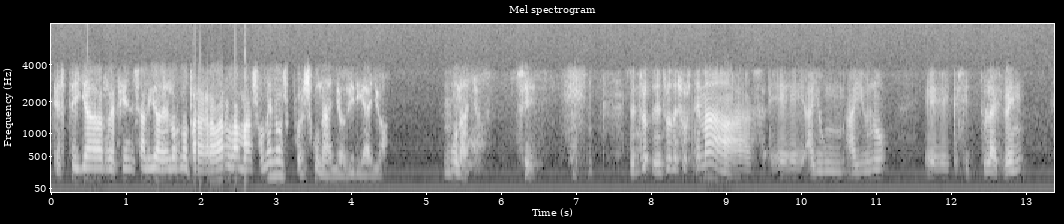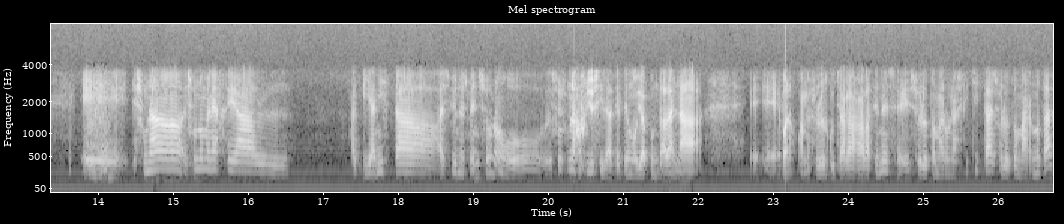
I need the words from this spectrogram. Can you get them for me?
que esté ya recién salida del horno para grabarla, más o menos, pues un año, diría yo. Un año, sí. Dentro, dentro de esos temas eh, hay un hay uno eh, que se titula Sven. Eh, uh -huh. es una es un homenaje al, al pianista a Sven Svensson o eso es una curiosidad que tengo yo apuntada en la eh, bueno cuando suelo escuchar las grabaciones eh, suelo tomar unas fichitas suelo tomar notas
